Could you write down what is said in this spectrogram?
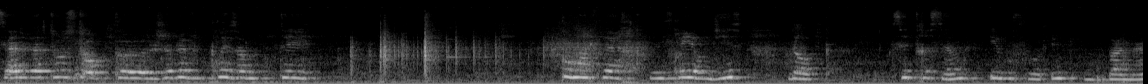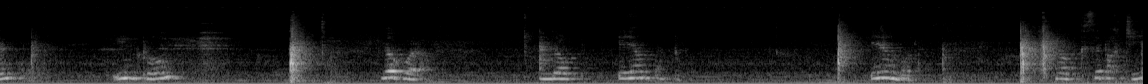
Salut à tous, donc euh, je vais vous présenter comment faire une friandise. Donc c'est très simple, il vous faut une banane, une pomme. Donc voilà. Donc et un couteau et un bol. Donc c'est parti.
